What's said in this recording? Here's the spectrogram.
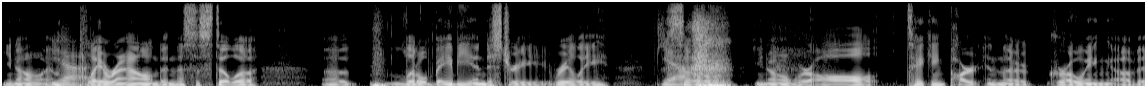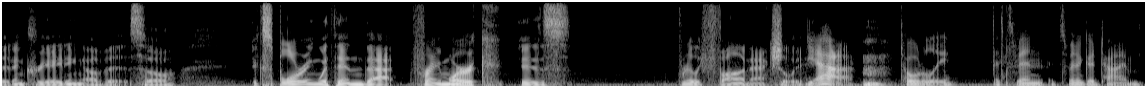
you know, and Yeah. play around. And this is still a, a little baby industry, really. Yeah. So, you know, we're all taking part in the growing of it and creating of it. So, exploring within that framework is really fun, actually. Yeah, totally. It's been it's been a good time.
